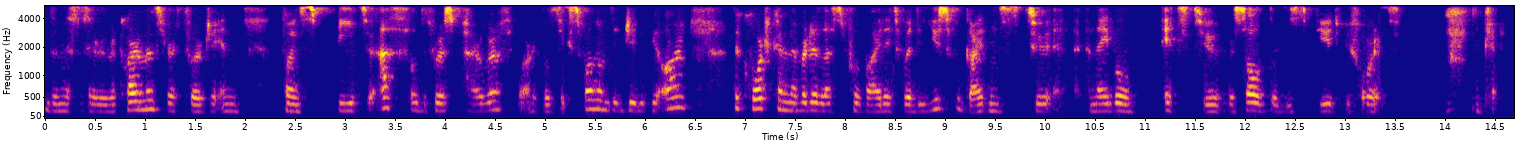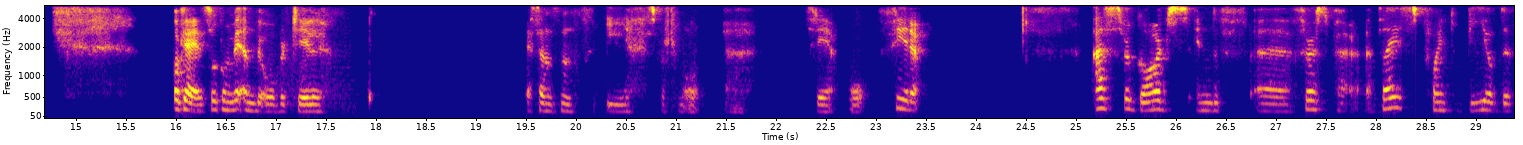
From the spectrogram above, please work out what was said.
the necessary requirements referred to in points B to F of the first paragraph of Article 6.1 of the GDPR, the court can nevertheless provide it with the useful guidance to enable it to resolve the dispute before it. okay. ok, så kommer vi endelig over til essensen i spørsmål 3 og 4. As regards in the uh, first place, point B of the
